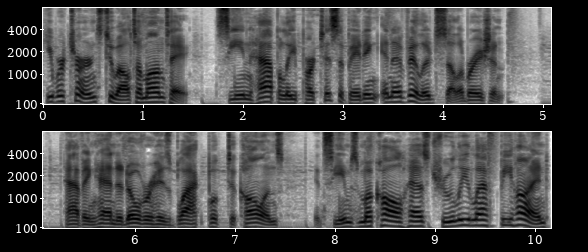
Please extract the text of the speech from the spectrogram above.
he returns to Altamonte, seen happily participating in a village celebration. Having handed over his black book to Collins, it seems McCall has truly left behind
